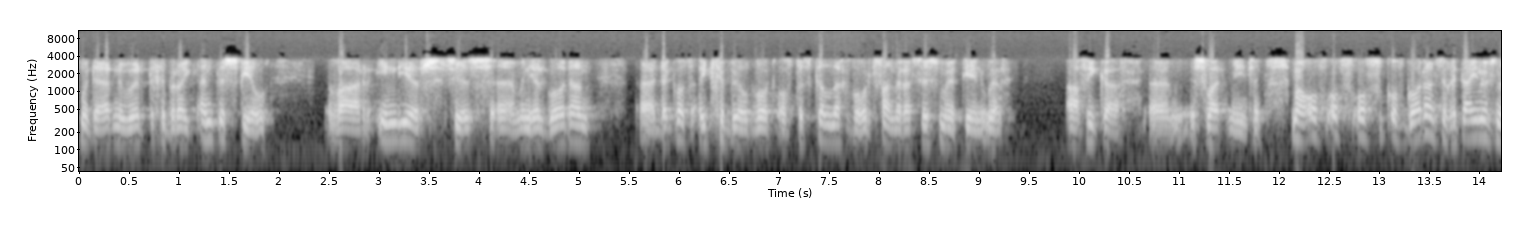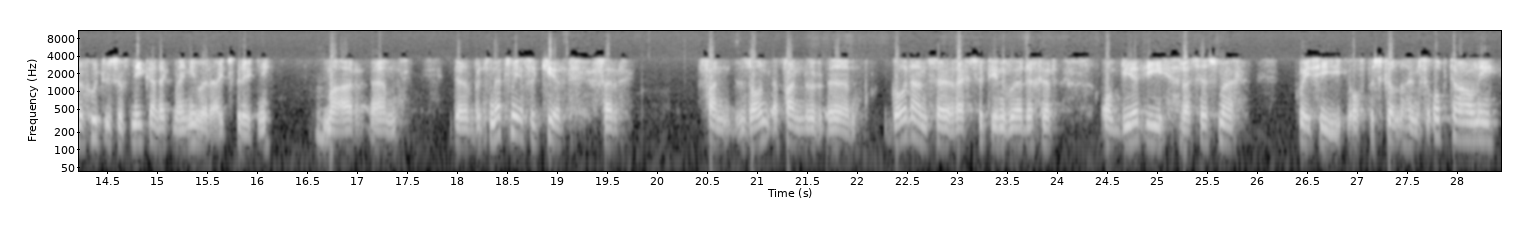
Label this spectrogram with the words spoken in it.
moderne woord te gebruik in te speel waar Indiërs soos uh, meneer Gordon uh, dikwels uitgebeeld word of beskuldig word van rasisme teenoor Afrika um, swart mense. Maar of of of of Gordon se getuienis nou goed is of nie kan ek my nie oor uitspreek nie. Maar ehm um, daar is niks meer verkeerd vir van zon, van uh, Gordon se regsverteenwoordiger om weer die rasisme kwessie of beskuldigings op te haal nie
